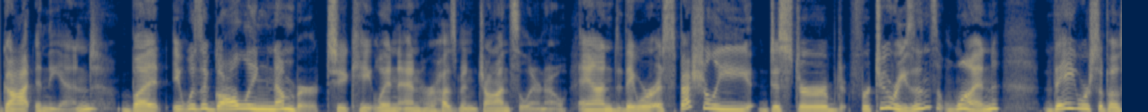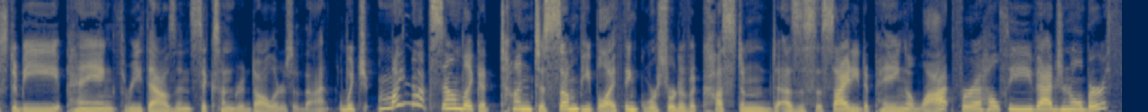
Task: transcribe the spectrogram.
got in the end, but it was a galling number to Caitlin and her husband, John Salerno. And they were especially disturbed for two reasons. One, they were supposed to be paying $3,600 of that, which might not sound like a ton to some people. I think we're sort of accustomed as a society to paying a lot for a healthy vaginal birth.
